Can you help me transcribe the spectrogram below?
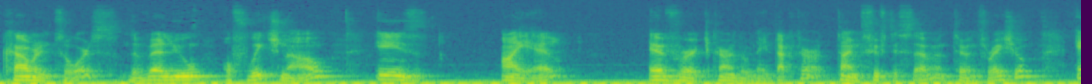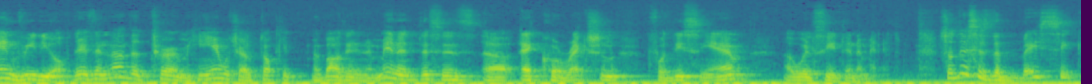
current source, the value of which now is IL, average current of the inductor, times 57 turns ratio, and VDO. There's another term here, which I'll talk about in a minute. This is uh, a correction for DCM. Uh, we'll see it in a minute. So this is the basic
